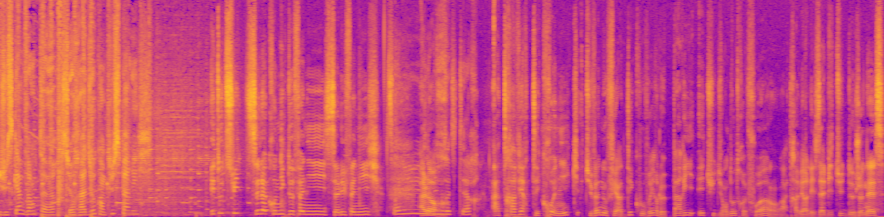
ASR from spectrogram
jusqu'à 20h sur Radio Campus Paris. Et tout de suite, c'est la chronique de Fanny. Salut Fanny. Salut, Alors, salut nos auditeurs. À travers tes chroniques, tu vas nous faire découvrir le Paris étudiant d'autrefois, hein, à travers les habitudes de jeunesse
